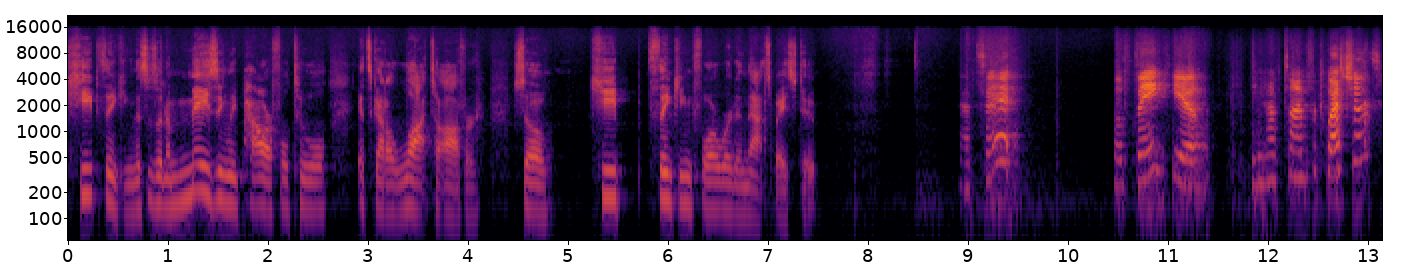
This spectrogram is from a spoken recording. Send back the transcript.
Keep thinking. This is an amazingly powerful tool. It's got a lot to offer. So keep thinking forward in that space too. That's it. So thank you. Do you have time for questions?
